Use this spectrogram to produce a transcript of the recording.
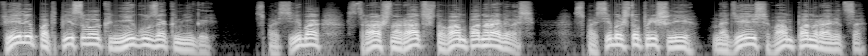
Филипп подписывал книгу за книгой. «Спасибо, страшно рад, что вам понравилось. Спасибо, что пришли. Надеюсь, вам понравится».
